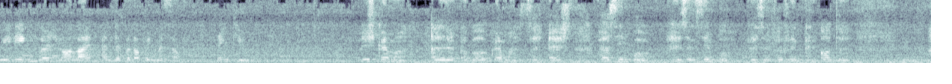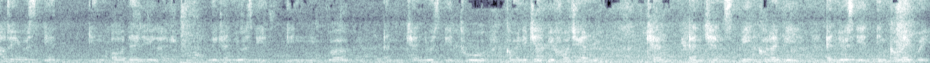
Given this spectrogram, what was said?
reading, learning online, and developing myself. Thank you. English grammar. I learned about grammar such as past simple, present simple, present perfect, and other. How to use it in our daily life. We can use it in work and can use it to communicate before children. Can and can speak correctly and use it in correct way.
